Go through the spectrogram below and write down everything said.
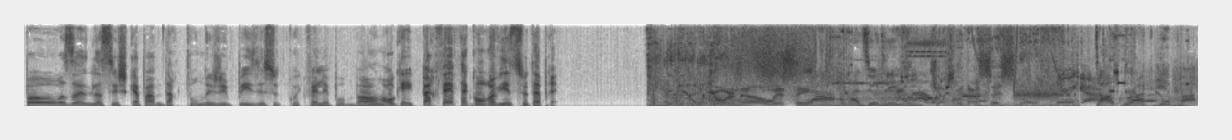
pause. Là, si je suis capable de retourner, j'ai pesé sur de quoi qu'il fallait pas. Bon, OK, parfait. Fait qu'on revient tout de suite après. You're now listening. La radio de Lévis. Talk rock hip hop.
